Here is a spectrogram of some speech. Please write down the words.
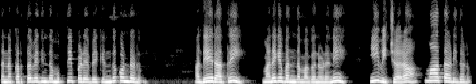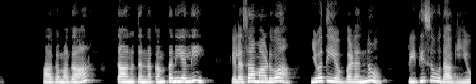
ತನ್ನ ಕರ್ತವ್ಯದಿಂದ ಮುಕ್ತಿ ಪಡೆಯಬೇಕೆಂದುಕೊಂಡಳು. ಅದೇ ರಾತ್ರಿ ಮನೆಗೆ ಬಂದ ಮಗನೊಡನೆ ಈ ವಿಚಾರ ಮಾತಾಡಿದಳು. ಆಗ ಮಗ ತಾನು ತನ್ನ ಕಂಪನಿಯಲ್ಲಿ ಕೆಲಸ ಮಾಡುವ ಯುವತಿಯೊಬ್ಬಳನ್ನು ಪ್ರೀತಿಸುವುದಾಗಿಯೂ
